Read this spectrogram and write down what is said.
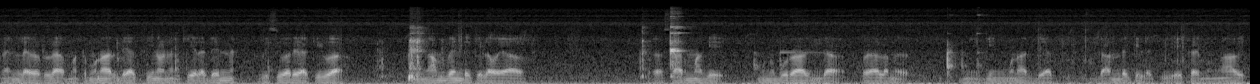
පැනලා ඉවරලා මට මොනවාරි දෙයක් තියෙනවනම් කියලා දෙන්න. විසිවරයා කිව්වා නම් වෙන්න කියලා ඔයා සර්මගේ මුණුබුරාින්ද ඔයා ළඟ මේකින් මොනවාරි දෙයක් ගන්න කියලා කිව්වේ ඒකයි මම ආවේ.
